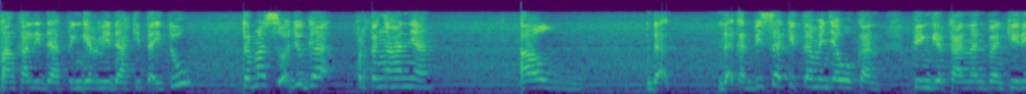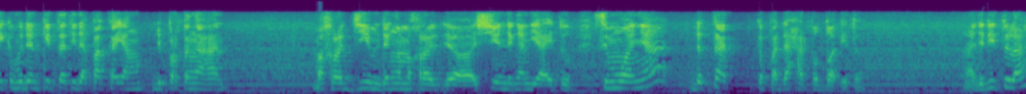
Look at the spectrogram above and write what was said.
pangkal lidah pinggir lidah kita itu termasuk juga pertengahannya. Al tidak akan bisa kita menjauhkan pinggir kanan dan kiri kemudian kita tidak pakai yang di pertengahan. Makhraj jim dengan makhraj uh, shin dengan ya itu. Semuanya dekat kepada harf dhad itu. Nah, jadi itulah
